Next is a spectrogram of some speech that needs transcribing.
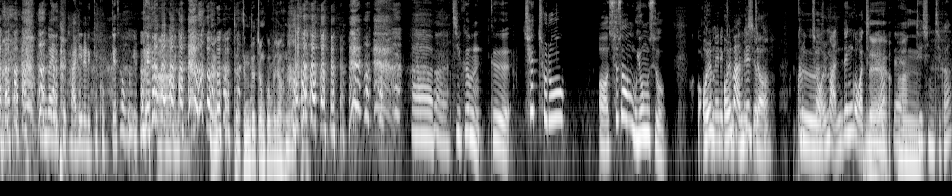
뭔가 이렇게 다리를 이렇게 곱게 서고 이렇게 아, 네. 그, 등도 좀 꼬부정한 것 같아요. 아, 지금 그 최초로 어, 수성 무용수 얼, 얼마 안 됐죠? 시어터. 그 그렇죠. 얼마 안 된 것 같은데요. 네, 한 되신 지가?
